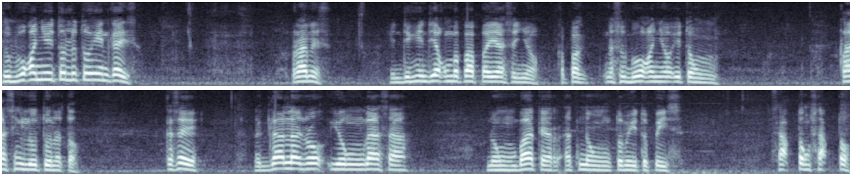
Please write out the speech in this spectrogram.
Subukan nyo ito lutuin guys. Promise. Hindi hindi ako mapapaya sa inyo kapag nasubukan nyo itong klaseng luto na to. Kasi naglalaro yung lasa nung butter at nung tomato paste. Saktong-sakto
